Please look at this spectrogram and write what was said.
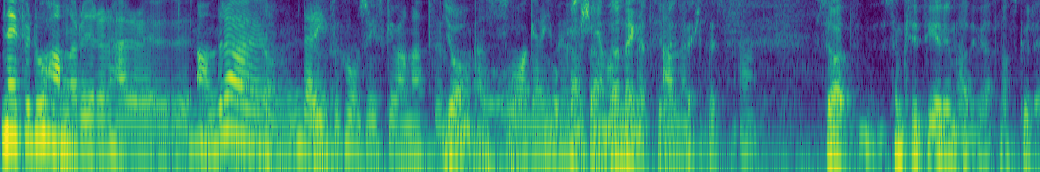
Nej, för då hamnar du i det här eh, andra eh, Ja, där den- infektionsrisker och annat, eh, Ja, en och- svagare och immunsystem. kanske andra vidare. negativa Ja, effekter. Ja. Så att som kriterium hade vi att man skulle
